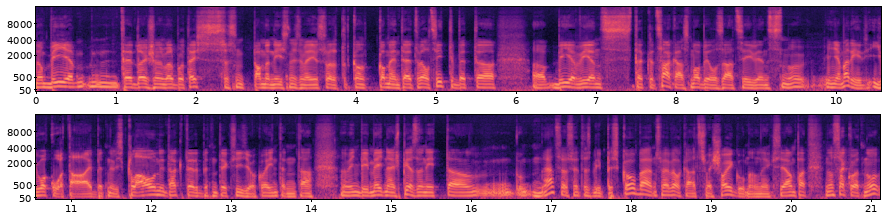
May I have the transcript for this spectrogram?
Nu, bija, te daži varbūt es esmu pamanījis, nezinu, vai jūs varat komentēt vēl citi, bet uh, uh, bija viens, tad, kad sākās mobilizācija, viens, nu, viņam arī ir jokotāji, bet nevis klauni dakteri, bet, nu, tiek izjoko internetā. Nu, viņi bija mēģinājuši piezvanīt, uh, neatceros, vai tas bija Peskovbērns vai vēl kāds, vai Šoigu, man liekas, jā, un, pa, nu, sakot, nu,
